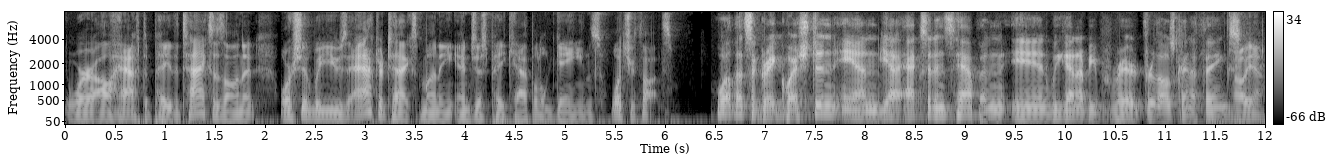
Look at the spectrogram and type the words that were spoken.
where I'll have to pay the taxes on it? Or should we use after tax money and just pay capital gains? What's your thoughts? Well, that's a great question. And yeah, accidents happen and we got to be prepared for those kind of things. Oh, yeah.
